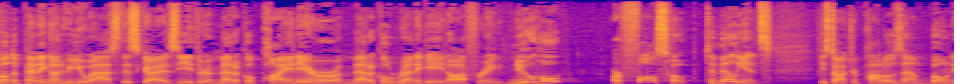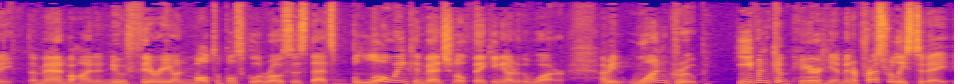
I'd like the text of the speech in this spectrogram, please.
Well, depending on who you ask, this guy is either a medical pioneer or a medical renegade, offering new hope or false hope to millions. He's Dr. Paolo Zamboni, the man behind a new theory on multiple sclerosis that's blowing conventional thinking out of the water. I mean, one group even compared him in a press release today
